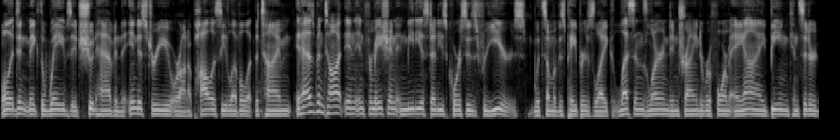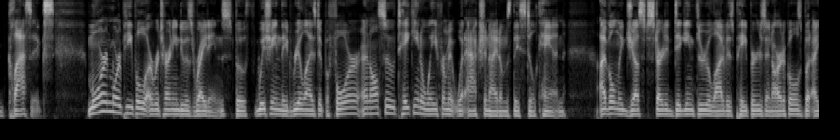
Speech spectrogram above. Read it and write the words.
While it didn't make the waves it should have in the industry or on a policy level at the time, it has been taught in information and media studies courses for years, with some of his papers like Lessons Learned in Trying to Reform AI being considered classics. More and more people are returning to his writings, both wishing they'd realized it before and also taking away from it what action items they still can. I've only just started digging through a lot of his papers and articles, but I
